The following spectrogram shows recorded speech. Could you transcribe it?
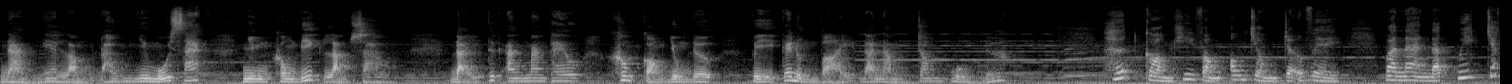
Nàng nghe lòng đau như muối xác, nhưng không biết làm sao. Đẩy thức ăn mang theo, không còn dùng được, vì cái đùm vải đã nằm trong bùn nước. Hết còn hy vọng ông chồng trở về và nàng đã quyết chắc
